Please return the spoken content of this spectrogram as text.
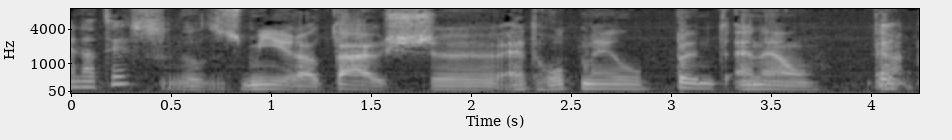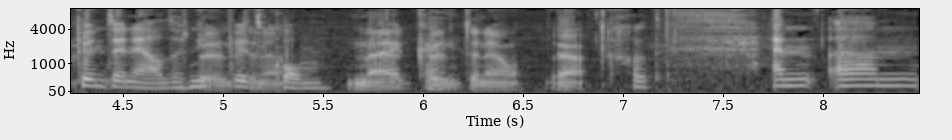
En dat is? Dat is mirothuis.hotmail.nl ja. Punt .nl, dus niet Punt NL. .com. Nee, punt .nl. Ja. Goed. En ehm,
